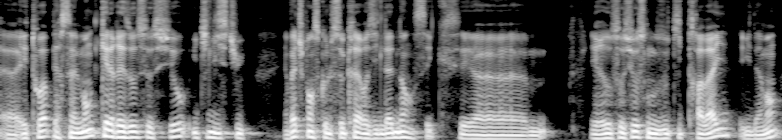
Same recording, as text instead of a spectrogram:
et toi personnellement, quels réseaux sociaux utilises-tu? En fait, je pense que le secret réside là-dedans. C'est que c'est euh, les réseaux sociaux sont nos outils de travail, évidemment,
